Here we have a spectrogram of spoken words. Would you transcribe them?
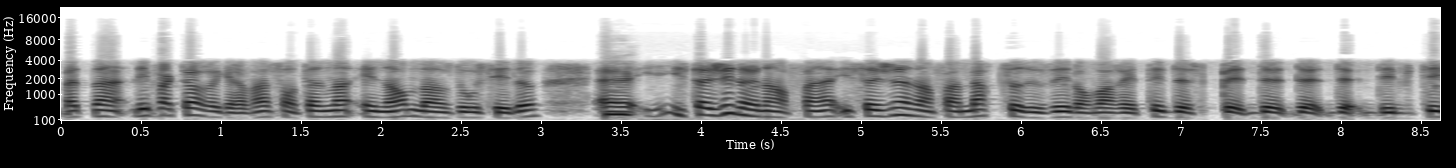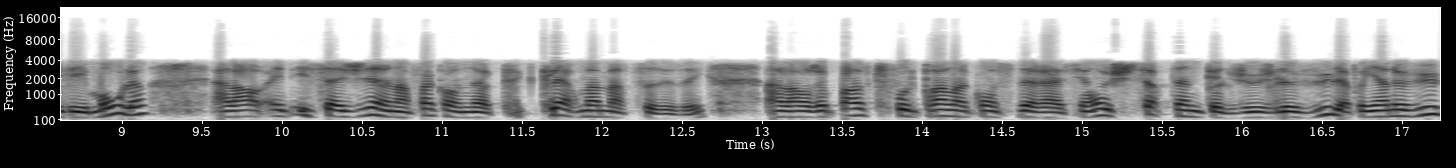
Maintenant, les facteurs aggravants sont tellement énormes dans ce dossier-là. Euh, Il, il s'agit d'un enfant, il s'agit d'un enfant martyrisé. Là, on va arrêter de de- de- de- d'éviter les mots là. Alors, il il s'agit d'un enfant qu'on a cl- clairement martyrisé. Alors, je pense qu'il faut le prendre en considération. Je suis certaine que le juge l'a vu. Là, il en a vu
